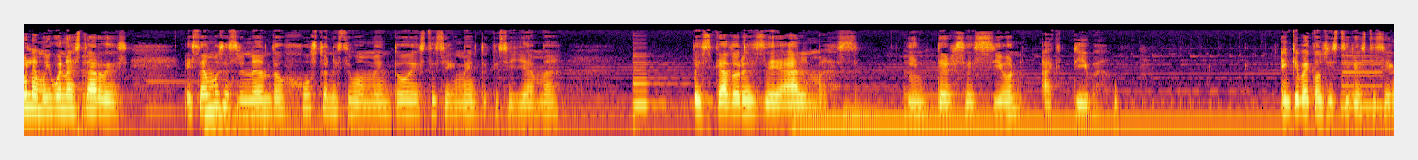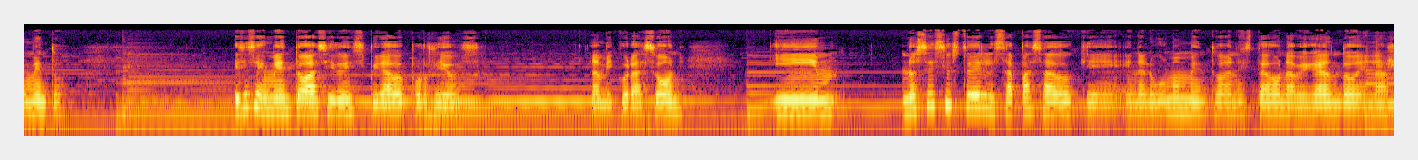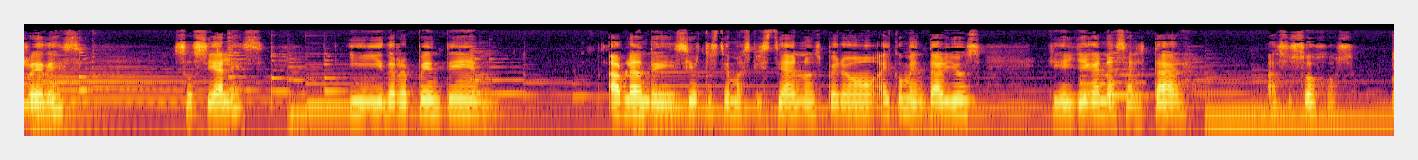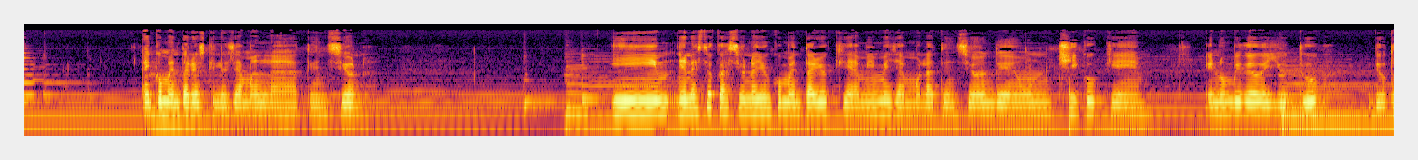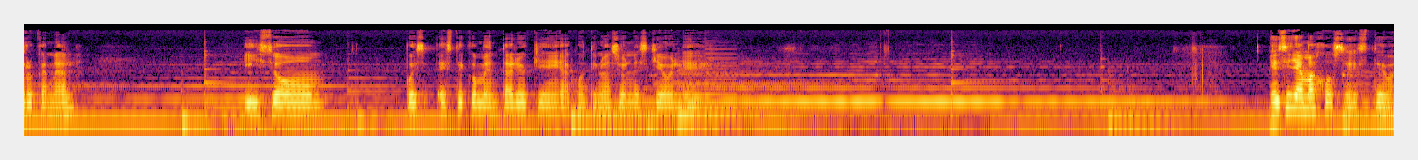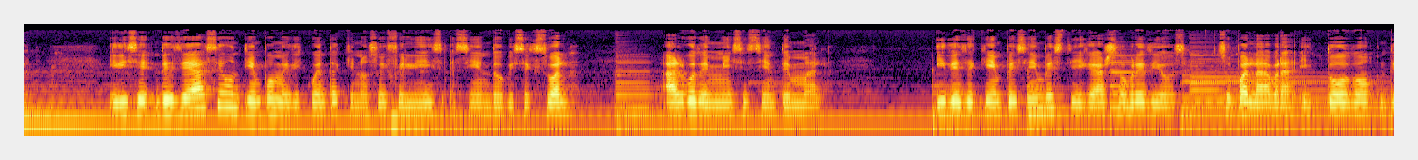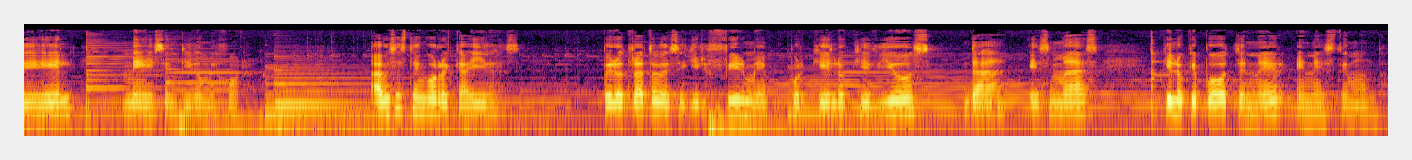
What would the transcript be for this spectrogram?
Hola, muy buenas tardes. Estamos estrenando justo en este momento este segmento que se llama Pescadores de Almas, Intercesión Activa. ¿En qué va a consistir este segmento? Ese segmento ha sido inspirado por Dios a mi corazón y no sé si a ustedes les ha pasado que en algún momento han estado navegando en las redes sociales y de repente hablan de ciertos temas cristianos, pero hay comentarios que llegan a saltar a sus ojos. Hay comentarios que les llaman la atención. Y en esta ocasión hay un comentario que a mí me llamó la atención de un chico que en un video de YouTube de otro canal hizo pues este comentario que a continuación les quiero leer. Él se llama José Esteban y dice, desde hace un tiempo me di cuenta que no soy feliz siendo bisexual. Algo de mí se siente mal y desde que empecé a investigar sobre Dios, su palabra y todo de Él, me he sentido mejor. A veces tengo recaídas, pero trato de seguir firme porque lo que Dios da es más que lo que puedo tener en este mundo.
